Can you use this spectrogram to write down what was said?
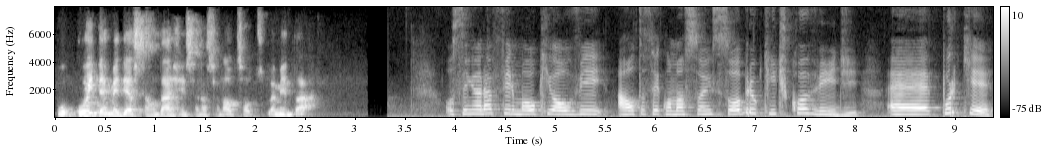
com intermediação da Agência Nacional de Saúde Suplementar. O senhor afirmou que houve altas reclamações sobre o kit Covid. É, por quê?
